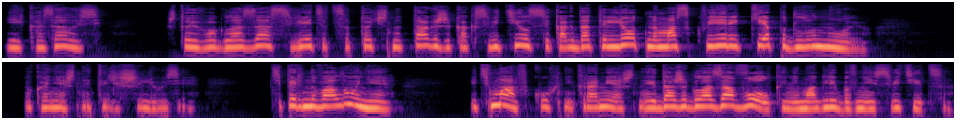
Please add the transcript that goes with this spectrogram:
Ей казалось, что его глаза светятся точно так же, как светился когда-то лед на Москве-реке под луною. Но, конечно, это лишь иллюзия. Теперь новолуние, и тьма в кухне кромешная, и даже глаза волка не могли бы в ней светиться.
